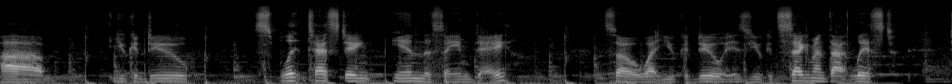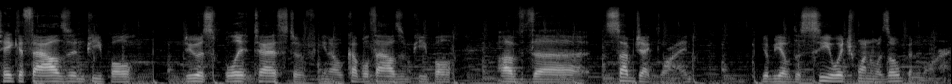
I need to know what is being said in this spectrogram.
um, you can do split testing in the same day. So, what you could do is you could segment that list, take a thousand people, do a split test of, you know, a couple thousand people of the subject line. You'll be able to see which one was open more.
